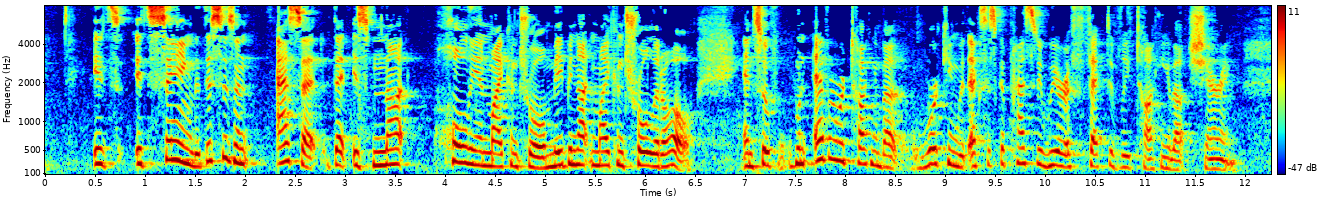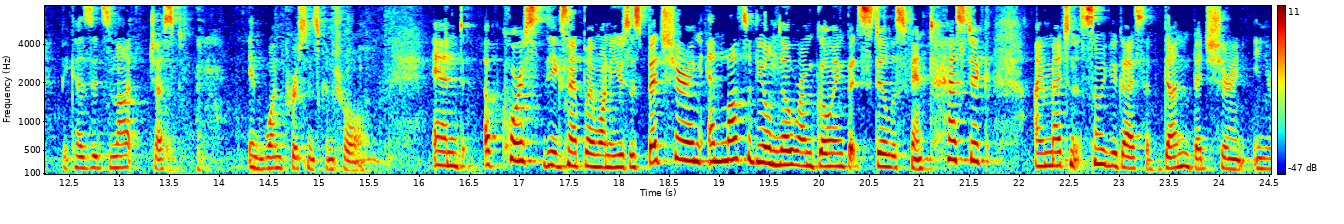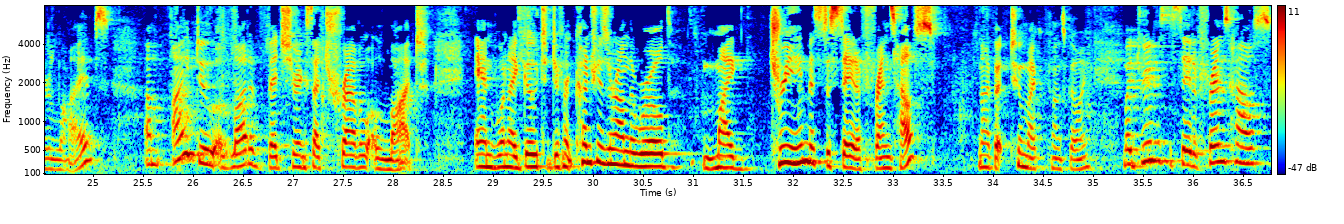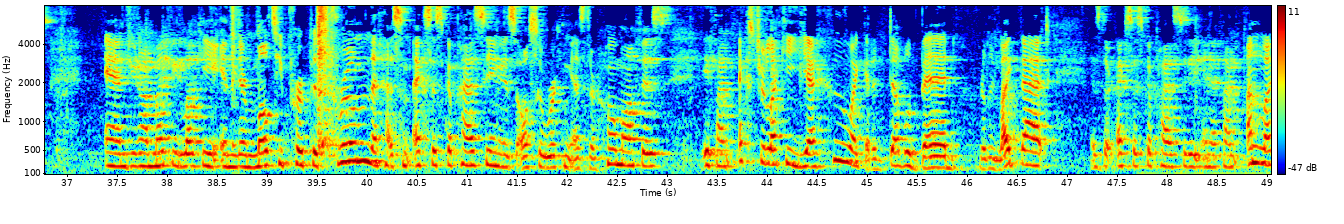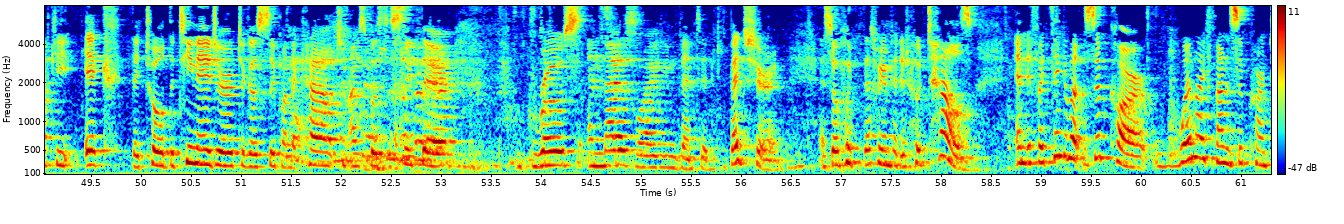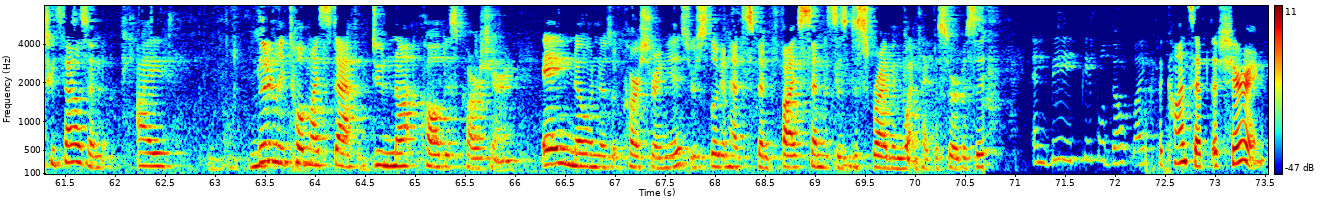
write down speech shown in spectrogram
it's, it's saying that this is an asset that is not wholly in my control, maybe not in my control at all. And so, whenever we're talking about working with excess capacity, we are effectively talking about sharing because it's not just in one person's control. And of course, the example I want to use is bed sharing, and lots of you will know where I'm going, but still is fantastic. I imagine that some of you guys have done bed sharing in your lives. Um, I do a lot of bed sharing because I travel a lot. And when I go to different countries around the world, my dream is to stay at a friend's house. Now I've got two microphones going. My dream is to stay at a friend's house, and you know I might be lucky in their multi-purpose room that has some excess capacity and is also working as their home office. If I'm extra lucky, yahoo, I get a double bed, really like that, as their excess capacity. And if I'm unlucky, ick, they told the teenager to go sleep on the couch and I'm supposed to sleep there. Gross, and that is why we invented bed sharing. And so that's why we invented hotels. And if I think about Zipcar, when I founded Zipcar in 2000, I literally told my staff, do not call this car sharing. A, no one knows what car sharing is. You're still going to have to spend five sentences describing what type of service it is. And B, people don't like the concept of sharing.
